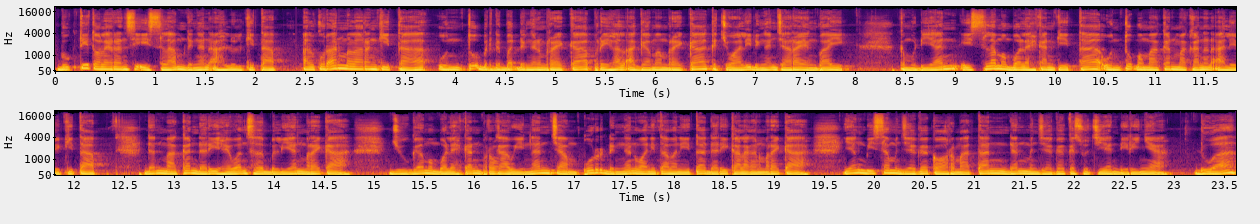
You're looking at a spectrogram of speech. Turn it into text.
Bukti toleransi Islam dengan Ahlul Kitab Al-Quran melarang kita untuk berdebat dengan mereka perihal agama mereka kecuali dengan cara yang baik. Kemudian, Islam membolehkan kita untuk memakan makanan ahli kitab dan makan dari hewan sebelian mereka. Juga membolehkan perkawinan campur dengan wanita-wanita dari kalangan mereka yang bisa menjaga kehormatan dan menjaga kesucian dirinya. Dua,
